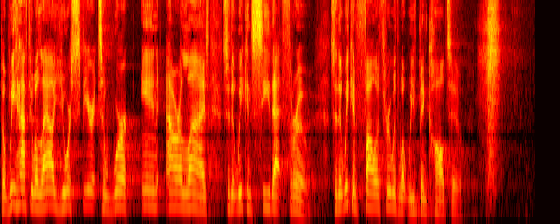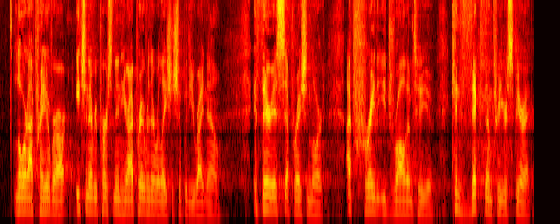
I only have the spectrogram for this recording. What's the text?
But we have to allow your spirit to work in our lives so that we can see that through, so that we can follow through with what we've been called to. Lord, I pray over our, each and every person in here. I pray over their relationship with you right now. If there is separation, Lord, I pray that you draw them to you, convict them through your spirit,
